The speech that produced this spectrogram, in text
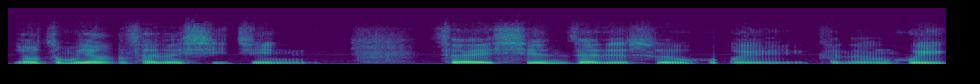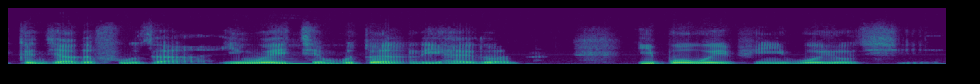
要怎么样才能洗净？在现在的社会可能会更加的复杂，因为剪不断理还乱，一波未平一波又起。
